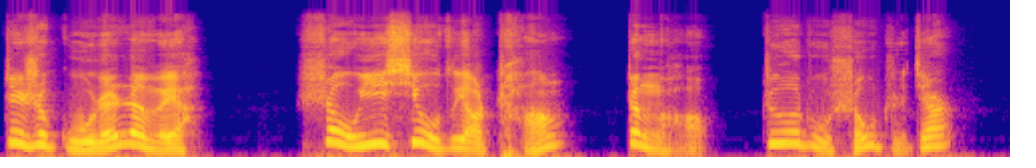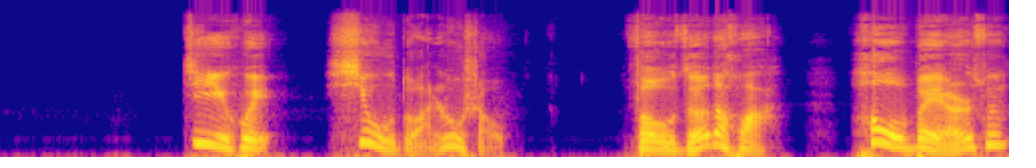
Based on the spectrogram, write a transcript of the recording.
这是古人认为啊，寿衣袖子要长，正好遮住手指尖儿，忌讳袖短露手，否则的话，后辈儿孙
